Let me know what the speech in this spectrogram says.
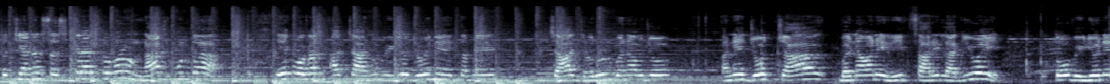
તો ચેનલ સબસ્ક્રાઈબ કરવાનું ના જ ભૂલતા. એક વખત આ ચાનું વીડિયો જોઈને તમે ચા જરૂર બનાવજો. અને જો ચા બનાવવાની રીત સારી લાગી હોય, તો વિડીયોને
